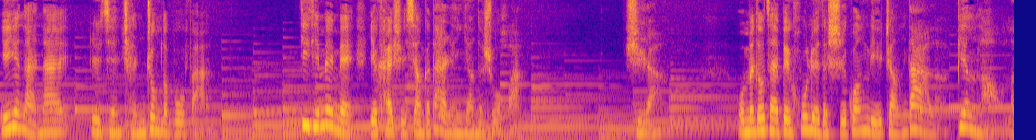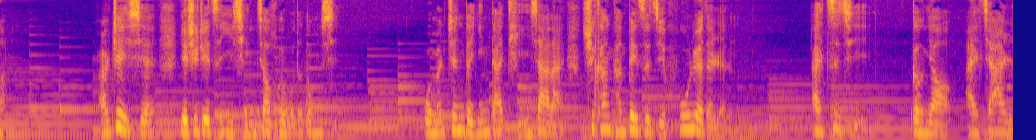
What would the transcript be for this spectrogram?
爷爷奶奶日渐沉重的步伐。弟弟妹妹也开始像个大人一样的说话。是啊，我们都在被忽略的时光里长大了，变老了。而这些也是这次疫情教会我的东西。我们真的应该停下来，去看看被自己忽略的人，爱自己，更要爱家人。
